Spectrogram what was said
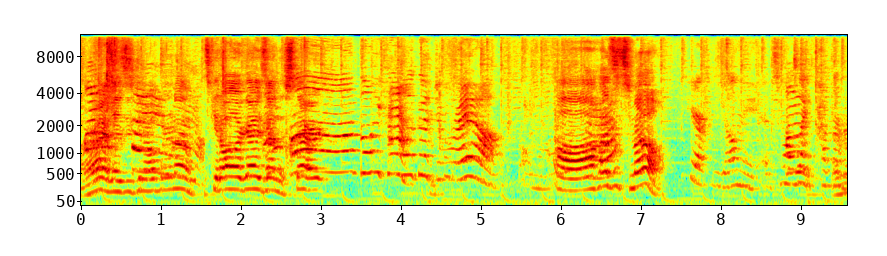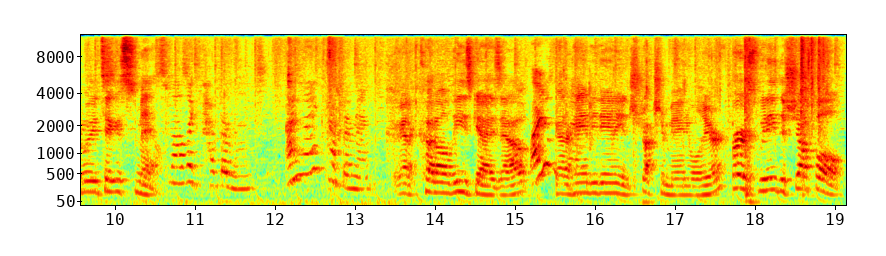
All right, Lizzie's gonna open it up. Let's get all our guys on the start. Oh, like a giraffe. Aw, how's it smell? Here, yummy. It smells like peppermint. Everybody take a smell. It smells like peppermint. I like peppermint. We gotta cut all these guys out. Got our handy dandy instruction manual here. First, we need to shuffle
